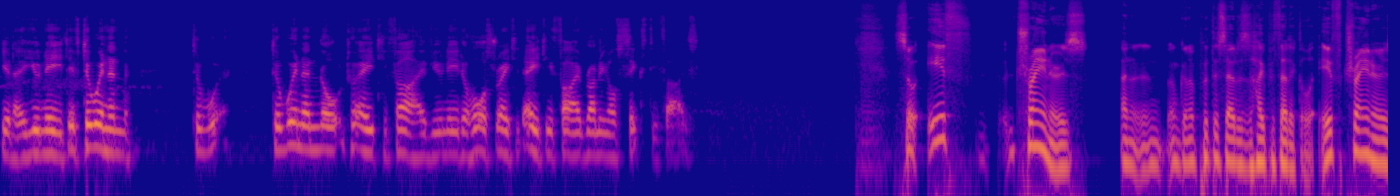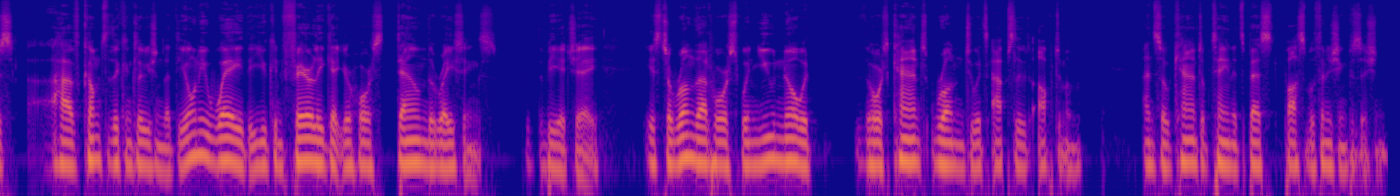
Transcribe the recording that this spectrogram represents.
you know, you need if to win and to to win a 0 to 85, you need a horse rated 85 running off 65. So if trainers, and I'm going to put this out as a hypothetical, if trainers have come to the conclusion that the only way that you can fairly get your horse down the ratings with the BHA is to run that horse when you know it the horse can't run to its absolute optimum and so can't obtain its best possible finishing position.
